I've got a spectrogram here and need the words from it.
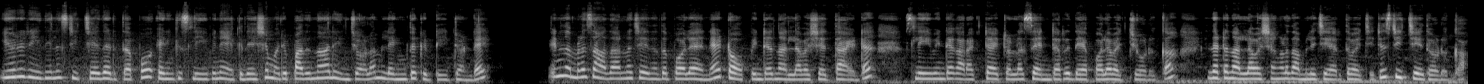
ഈ ഒരു രീതിയിൽ സ്റ്റിച്ച് ചെയ്തെടുത്തപ്പോൾ എനിക്ക് സ്ലീവിന് ഏകദേശം ഒരു പതിനാല് ഇഞ്ചോളം ലെങ്ത് കിട്ടിയിട്ടുണ്ട്. ഇനി നമ്മൾ സാധാരണ ചെയ്യുന്നത് പോലെ തന്നെ ടോപ്പിന്റെ നല്ല വശത്തായിട്ട് സ്ലീവിന്റെ കറക്റ്റായിട്ടുള്ള സെന്റർ ഇതേപോലെ വെച്ച് കൊടുക്കുക. എന്നിട്ട് നല്ല വശങ്ങൾ തമ്മിൽ ചേർത്ത് വെച്ചിട്ട് സ്റ്റിച്ച് ചെയ്ത് കൊടുക്കുക.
